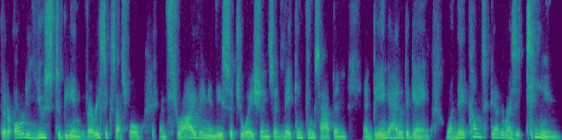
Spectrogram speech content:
that are already used to being very successful and thriving in these situations and making things happen and being ahead of the game, when they come together as a team,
